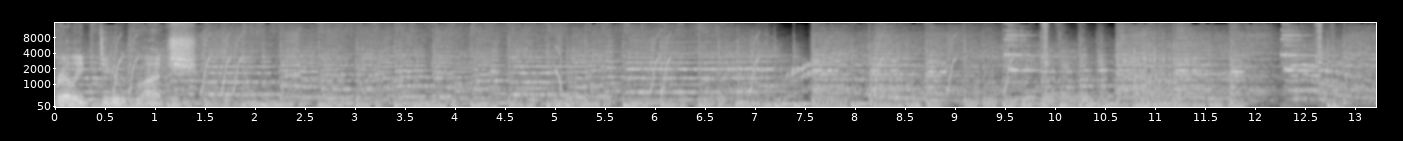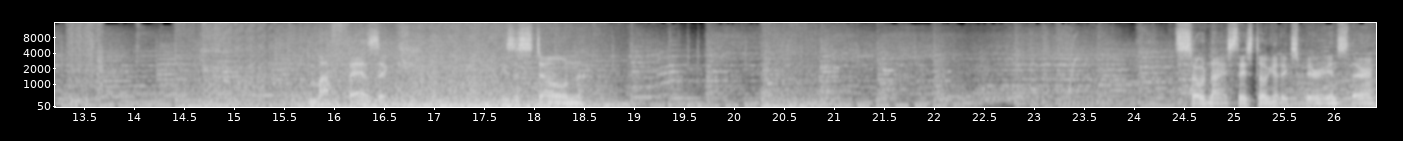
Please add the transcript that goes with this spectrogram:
really do much. Mafezic. He's a stone. So nice, they still get experience there.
